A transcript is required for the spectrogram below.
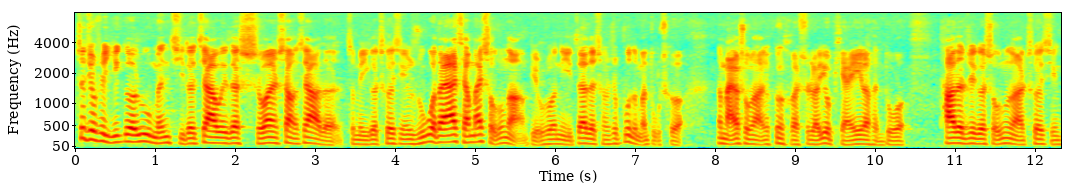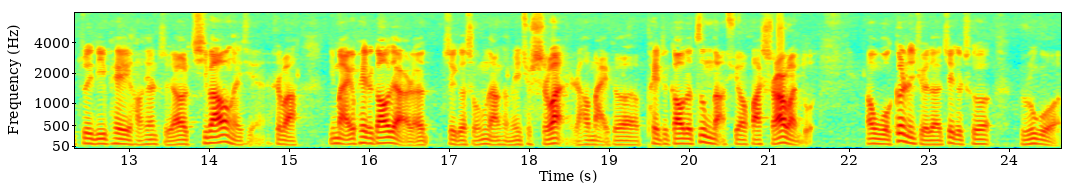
这就是一个入门级的价位在十万上下的这么一个车型。如果大家想买手动挡，比如说你在的城市不怎么堵车。那买个手动挡就更合适了，又便宜了很多。它的这个手动挡车型最低配好像只要七八万块钱，是吧？你买个配置高点的这个手动挡可能也就十万，然后买个配置高的自动挡需要花十二万多。啊，我个人觉得这个车如果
